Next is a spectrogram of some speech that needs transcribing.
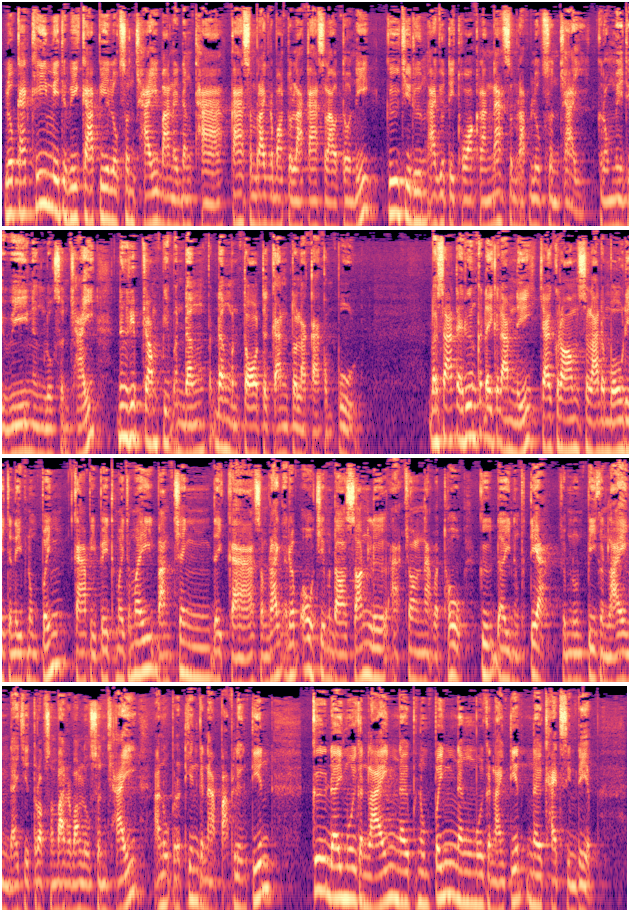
លោកកែខីមេធាវីការពារលោកសុនឆៃបានឲ្យដឹងថាការសម្រេចរបស់តុលាការស្លាវតូនេះគឺជារឿងអយុត្តិធម៌ខ្លាំងណាស់សម្រាប់លោកសុនឆៃក្រុមមេធាវីនិងលោកសុនឆៃនឹងរៀបចំពាក្យបណ្ដឹងប្តឹងបន្តទៅកាន់តុលាការកំពូល ដោយសារតែរឿងក្តីក្តាមនេះចៅក្រមសាលាដំបងរាជធានីភ្នំពេញ កាលពីពេលថ្មីថ្មី បានចេញដីកាសម្រេចរឹបអូសជាបណ្ដោះអាសន្នលើអចលនវត្ថុគឺដីនិងផ្ទះចំនួន2កន្លែង ដែលជាទ្រព្យសម្បត្តិរបស់លោកសុនឆៃអនុប្រធានគណៈបកភ្លើងទៀនគឺដីមួយកន្លែងនៅភ្នំពេញនិងមួយកន្លែងទៀតនៅខេត្តសៀមរាប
